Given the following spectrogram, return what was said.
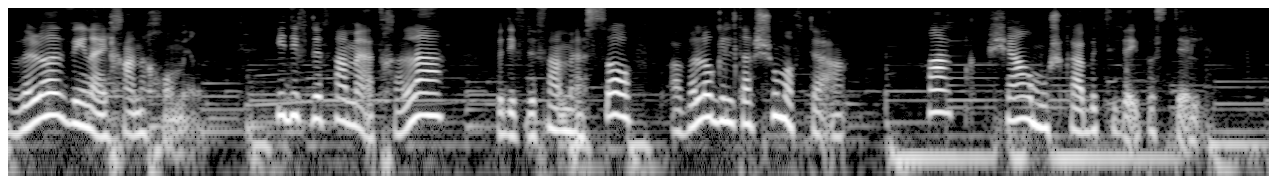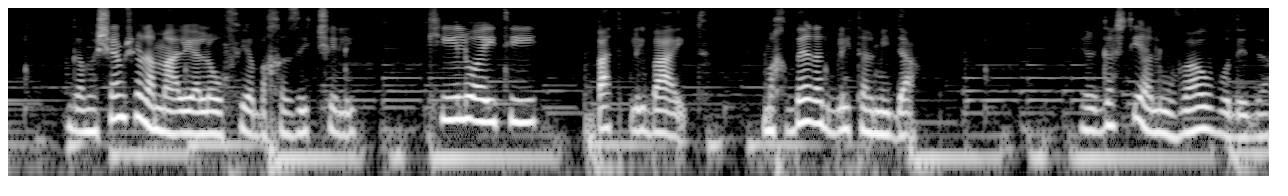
ולא הבינה היכן החומר. היא דפדפה מההתחלה ודפדפה מהסוף, אבל לא גילתה שום הפתעה. רק שער מושקע בצבעי פסטל. גם השם של עמליה לא הופיע בחזית שלי, כאילו הייתי בת בלי בית, מחברת בלי תלמידה. הרגשתי עלובה ובודדה.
